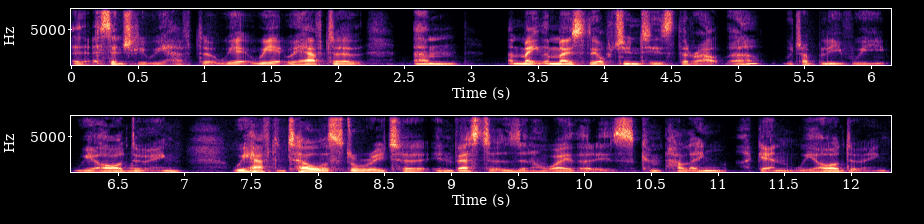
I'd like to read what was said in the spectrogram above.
Essentially, we have to we we, we have to um, make the most of the opportunities that are out there, which I believe we we are mm-hmm. doing. We have to tell the story to investors in a way that is compelling. Again, we are doing,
